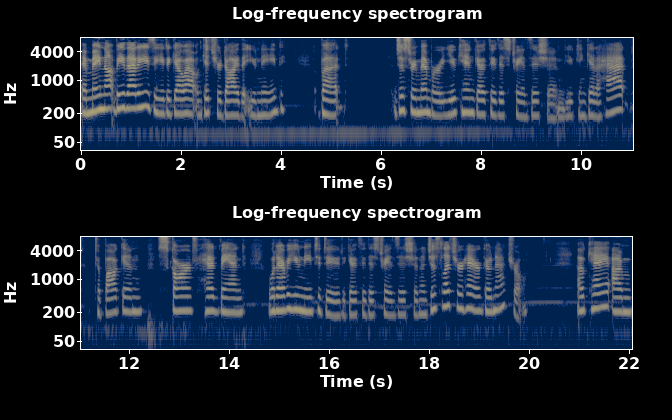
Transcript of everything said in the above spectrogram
it may not be that easy to go out and get your dye that you need but just remember you can go through this transition. You can get a hat toboggan scarf headband whatever you need to do to go through this transition and just let your hair go natural okay i'm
